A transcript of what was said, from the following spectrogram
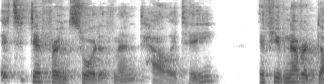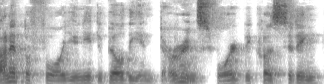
it's a different sort of mentality. If you've never done it before, you need to build the endurance for it because sitting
